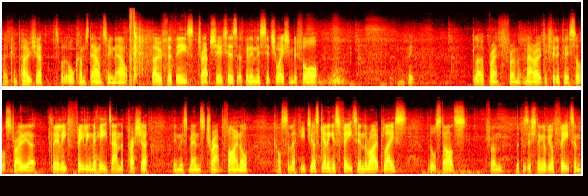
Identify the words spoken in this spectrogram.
So composure is what it all comes down to now. Both of these trap shooters have been in this situation before. A big blow of breath from Mauro De Filippis of Australia, clearly feeling the heat and the pressure in this men's trap final. Kostelecky just getting his feet in the right place. It all starts from the positioning of your feet and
